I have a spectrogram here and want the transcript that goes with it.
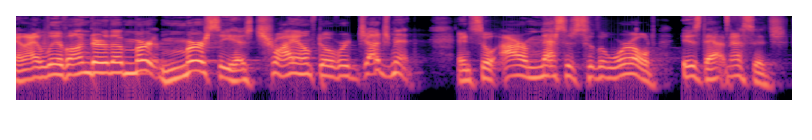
And I live under the mer- mercy has triumphed over judgment. And so our message to the world is that message.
